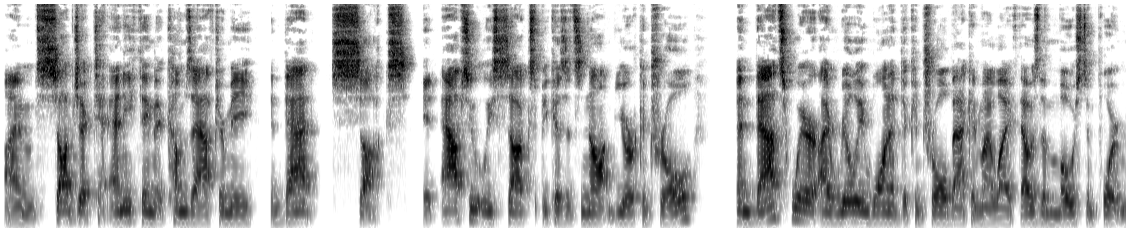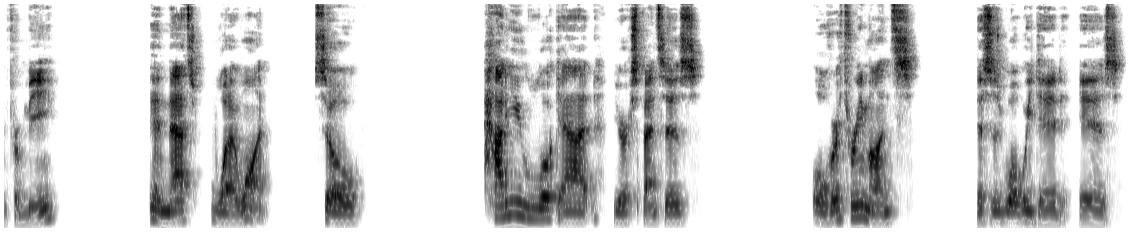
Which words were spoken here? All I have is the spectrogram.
I'm subject to anything that comes after me, and that sucks. It absolutely sucks because it's not your control. And that's where I really wanted the control back in my life. That was the most important for me and that's what I want. So, how do you look at your expenses over three months? This is what we did: is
